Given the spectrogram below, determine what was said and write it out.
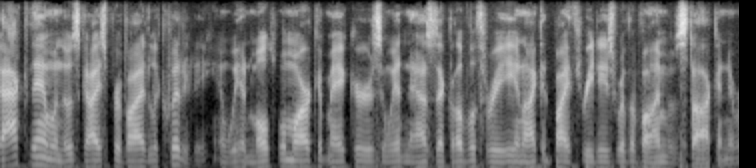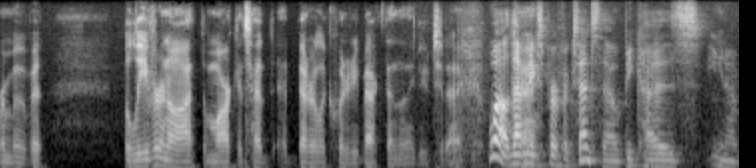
Back then, when those guys provide liquidity, and we had multiple market makers, and we had Nasdaq Level Three, and I could buy three days worth of volume of stock and never move it believe it or not, the markets had, had better liquidity back then than they do today. Well, that okay. makes perfect sense though, because you know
